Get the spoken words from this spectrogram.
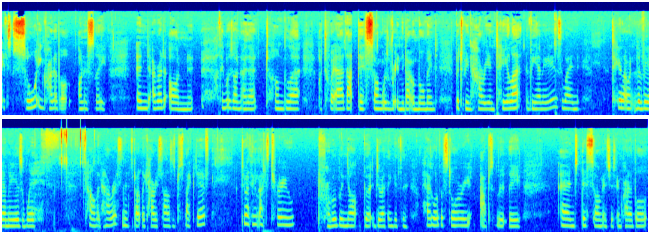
it's so incredible, honestly. And I read it on, I think it was on either Tumblr or Twitter, that this song was written about a moment between Harry and Taylor at the VMAs when Taylor went to the VMAs with Calvin Harris, and it's about like Harry Styles' perspective. Do I think that's true? Probably not, but do I think it's a hell of a story? Absolutely. And this song is just incredible.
